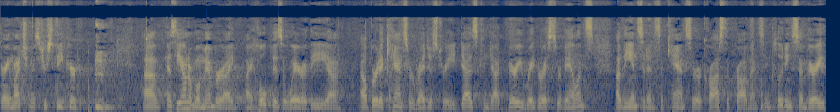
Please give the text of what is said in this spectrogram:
Very much, Mr. Speaker. uh, as the honourable member, I, I, hope is aware, the uh, Alberta Cancer Registry does conduct very rigorous surveillance of the incidence of cancer across the province, including some very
